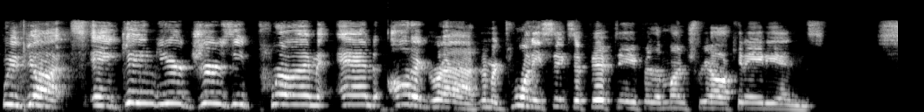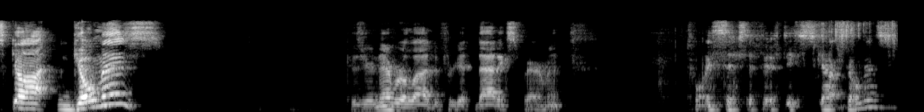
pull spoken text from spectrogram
We've got a Game Gear Jersey Prime and autograph, number 26 of 50 for the Montreal Canadiens, Scott Gomez. Because you're never allowed to forget that experiment. 26 of 50, Scott Gomez.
